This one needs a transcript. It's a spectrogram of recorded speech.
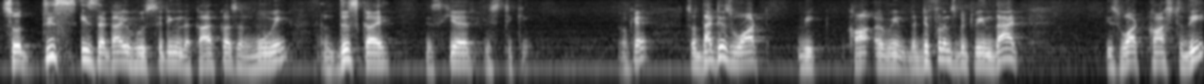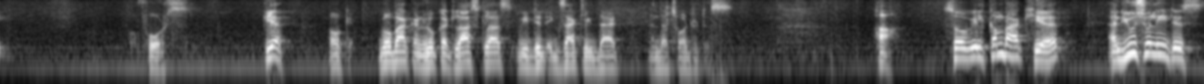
So this is the guy who's sitting in the carcass and moving and this guy is here is sticking. Okay? So that is what we, I mean, the difference between that is what caused the force. Clear? Okay. Go back and look at last class. We did exactly that, and that's what it is. Huh. So we'll come back here, and usually it is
